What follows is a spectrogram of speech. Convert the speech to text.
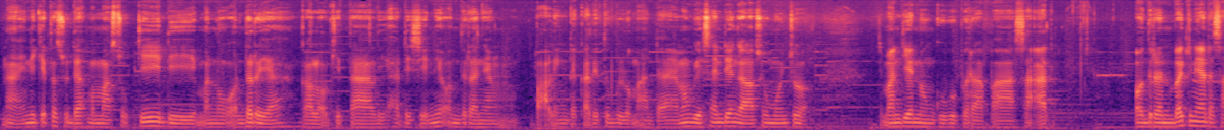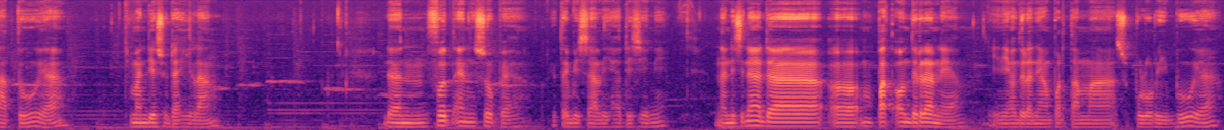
Nah, ini kita sudah memasuki di menu order ya. Kalau kita lihat di sini orderan yang paling dekat itu belum ada. Emang biasanya dia nggak langsung muncul. Cuman dia nunggu beberapa saat. Orderan baik ini ada satu ya. Cuman dia sudah hilang. Dan food and soup ya. Kita bisa lihat di sini. Nah, di sini ada uh, empat orderan ya. Ini orderan yang pertama 10.000 ya.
